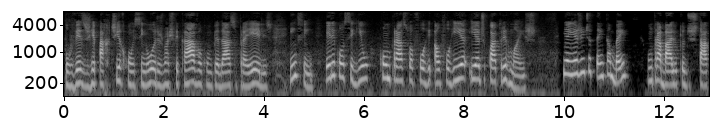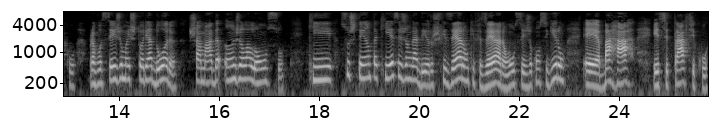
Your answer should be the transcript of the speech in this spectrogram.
por vezes, repartir com os senhores, mas ficavam com um pedaço para eles. Enfim, ele conseguiu comprar a sua alforria e a de quatro irmãs. E aí a gente tem também um trabalho que eu destaco para vocês de uma historiadora chamada Ângela Alonso, que sustenta que esses jangadeiros fizeram o que fizeram, ou seja, conseguiram é, barrar esse tráfico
